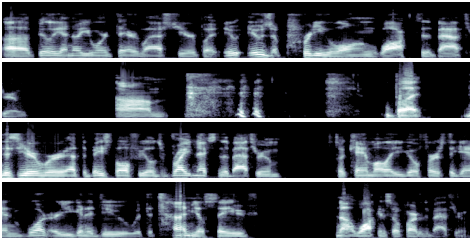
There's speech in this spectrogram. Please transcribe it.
uh, Billy, I know you weren't there last year, but it, it was a pretty long walk to the bathroom. Um, but this year we're at the baseball fields right next to the bathroom. So Cam, I'll let you go first again. What are you going to do with the time you'll save not walking so far to the bathroom?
